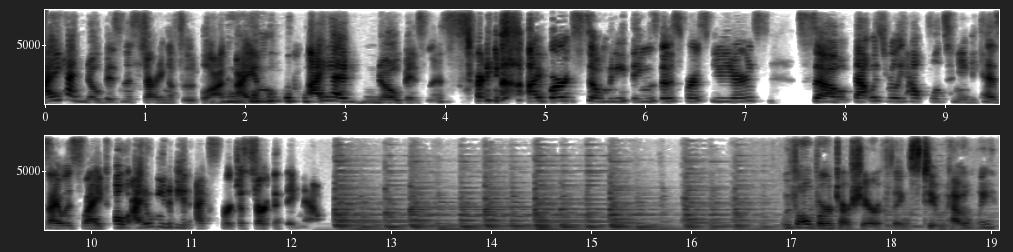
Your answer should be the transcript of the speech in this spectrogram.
I had no business starting a food blog. I am I had no business starting. I burnt so many things those first few years. So that was really helpful to me because I was like, oh, I don't need to be an expert to start the thing now. We've all burnt our share of things too, haven't we?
